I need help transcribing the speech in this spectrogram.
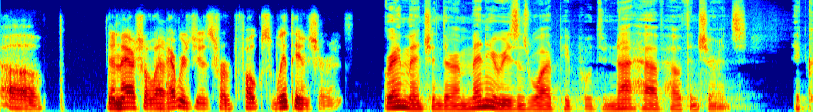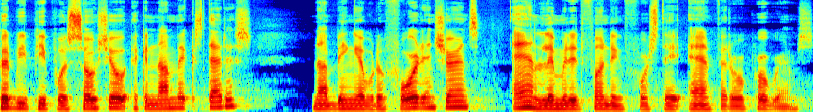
uh, the national averages for folks with insurance. Gray mentioned there are many reasons why people do not have health insurance. It could be people's socioeconomic status, not being able to afford insurance, and limited funding for state and federal programs.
